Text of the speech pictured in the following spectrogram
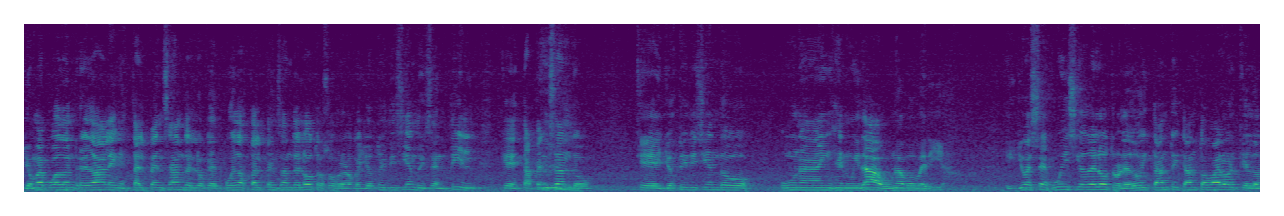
yo me puedo enredar en estar pensando en lo que pueda estar pensando el otro sobre lo que yo estoy diciendo y sentir que está pensando que yo estoy diciendo una ingenuidad o una bobería. Y yo ese juicio del otro le doy tanto y tanto valor que lo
